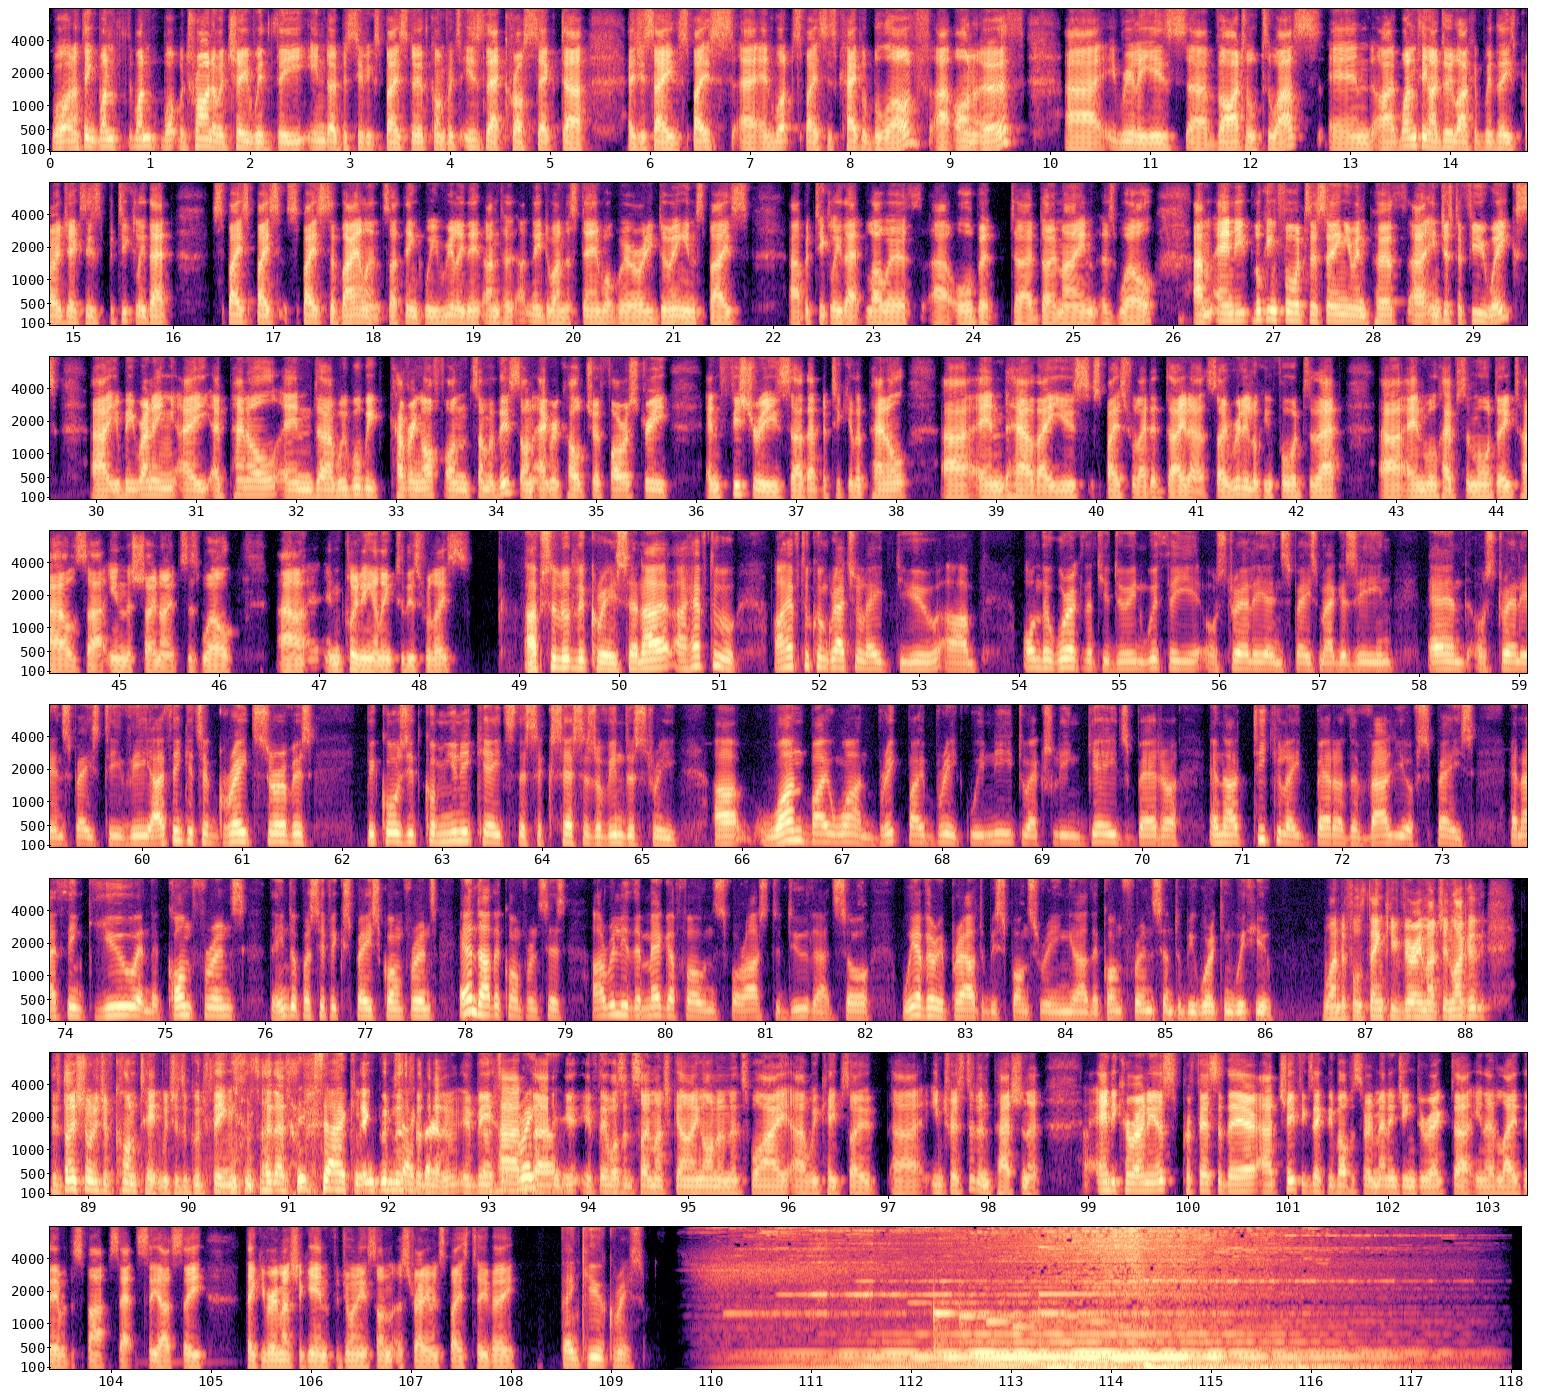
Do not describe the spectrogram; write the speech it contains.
Well, and I think one one what we're trying to achieve with the Indo-Pacific Space and Earth Conference is that cross-sector, as you say, space uh, and what space is capable of uh, on Earth. uh, it really is uh, vital to us. And I, one thing I do like with these projects is particularly that space-based space surveillance. I think we really need, under, need to understand what we're already doing in space, uh, particularly that low Earth uh, orbit uh, domain as well. Um, Andy, looking forward to seeing you in Perth uh, in just a few weeks. you'll be running a, a panel, and we will be covering off on some of this on agriculture, forestry, and fisheries. that particular panel. and how they use space-related data. So really looking forward to that. Uh, and we'll have some more details uh, in the show notes as well uh, including a link to this release. Absolutely, Chris, and I, I have to I have to congratulate you um, on the work that you're doing with the Australia in Space magazine and Australia in Space TV. I think it's a great service because it communicates the successes of industry. Uh, one by one, brick by brick, we need to actually engage better and articulate better the value of space. And I think you and the conference the Indo Pacific Space Conference, and other conferences are really the megaphones for us to do that. So we are very proud to be sponsoring uh, the conference and to be working with you. Wonderful. Thank you very much. And like, a, uh, there's no shortage of content, which is a good thing. so that's exactly. Thank goodness exactly. for that. It'd be that's hard uh, if there wasn't so much going on, and it's why uh, we keep so uh, interested and passionate. Andy Koronios, professor there, uh, chief executive officer and managing director in Adelaide, there with the SmartSat CRC thank you very much again for joining us on Australia in Space TV. Thank you, Chris.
